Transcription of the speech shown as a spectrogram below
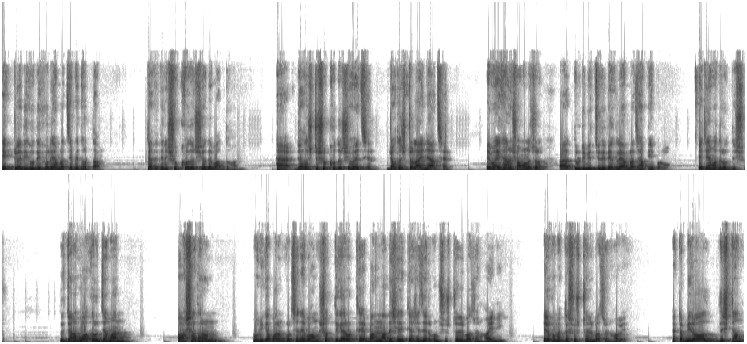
একটু এদিক ওদিক হলে আমরা চেপে ধরতাম, যাতে তিনি সূক্ষ্মদর্শী হতে বাধ্য হন। হ্যাঁ যথেষ্ট সূক্ষ্মদর্শী হয়েছেন, যথেষ্ট লাইনে আছেন। এবং এখানেও সমালোচনা ত্রুটি বিচ্যুতি দেখলে আমরা ঝাঁপিয়ে পড়ব। এটাই আমাদের উদ্দেশ্য। জনাব ওয়াকারুজ্জামান অসাধারণ ভূমিকা পালন করছেন এবং সত্যিকার অর্থে বাংলাদেশের ইতিহাসে যেরকম সুষ্ঠু নির্বাচন হয়নি, এরকম একটা সুষ্ঠু নির্বাচন হবে। একটা বিরল দৃষ্টান্ত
